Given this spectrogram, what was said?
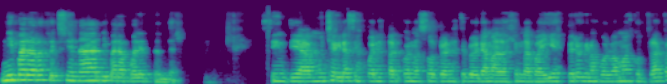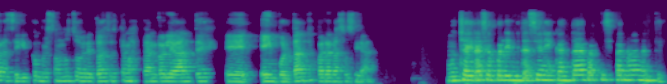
ni para reflexionar ni para poder entender. Cintia, muchas gracias por estar con nosotros en este programa de Agenda País. Espero que nos volvamos a encontrar para seguir conversando sobre todos estos temas tan relevantes eh, e importantes para la sociedad. Muchas gracias por la invitación y encantada de participar nuevamente.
